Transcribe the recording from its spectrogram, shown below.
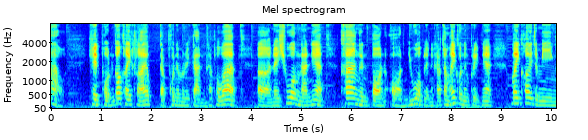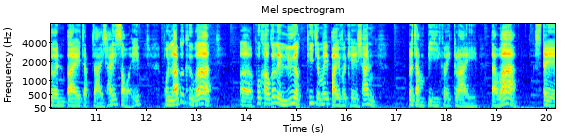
2009 เหตุผลก็คล้าย ๆ กับคนอเมริกันครับ เพราะว่าในช่วงนั้นเนี่ยค่าเงินปอนอ่อนยวบเลยนะครับทำให้คนอังกฤษเนี่ยไม่ค่อยจะมีเงินไปจับจ่ายใช้สอย ผลลัพธ์ก็คือว่าพวกเขาก็เลยเลือกที่จะไม่ไป vacation ประจำปีไกลๆ แต่ว่า stay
